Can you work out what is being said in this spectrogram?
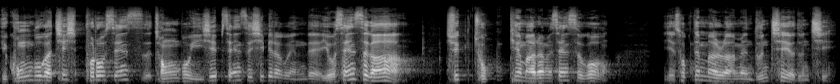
이 공부가 70% 센스, 정보 20, 센스 10이라고 했는데 이 센스가 쉽 좋게 말하면 센스고 이제 속된 말로 하면 눈치예요, 눈치.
